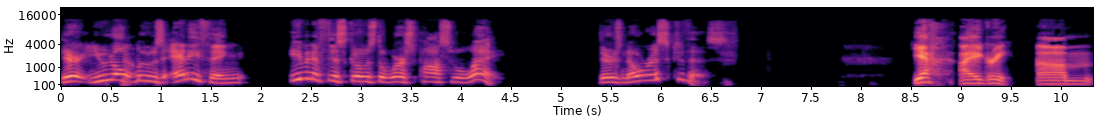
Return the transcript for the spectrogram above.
There, you don't lose anything, even if this goes the worst possible way. There's no risk to this. Yeah, I agree. Um,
